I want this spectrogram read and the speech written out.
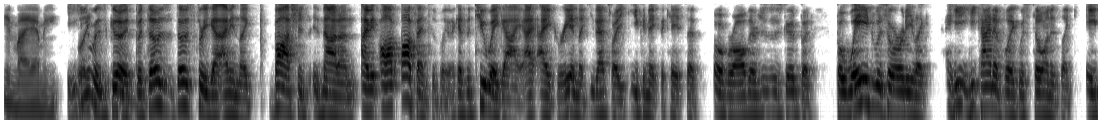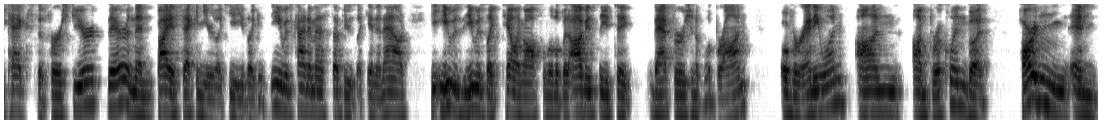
in Miami. he Like, was good, but those those three guys. I mean, like Bosh is, is not on. I mean, o- offensively, like as a two way guy, I, I agree, and like that's why you can make the case that overall they're just as good. But but Wade was already like he he kind of like was still in his like apex the first year there, and then by his second year, like he like his knee was kind of messed up. He was like in and out. He, he was he was like tailing off a little bit. Obviously, you take that version of LeBron over anyone on on Brooklyn, but Harden and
